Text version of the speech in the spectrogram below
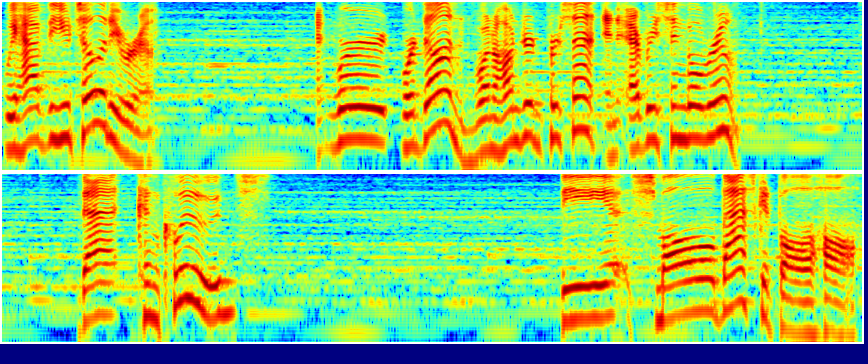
we have the utility room and we're we're done 100% in every single room that concludes the small basketball hall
